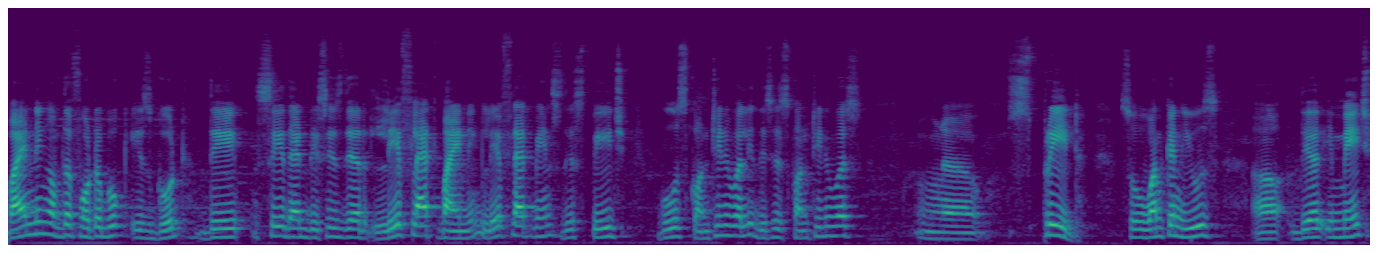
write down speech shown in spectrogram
Binding of the photo book is good. They say that this is their lay flat binding. Lay flat means this page goes continually. This is continuous mm, uh, spread. So one can use uh, their image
